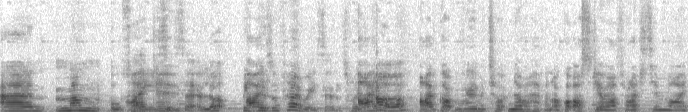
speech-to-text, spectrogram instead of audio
and mum also I uses do. it a lot because I- of her reasons which I, are I've got rheumatoid, no I haven't, I've got osteoarthritis in my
